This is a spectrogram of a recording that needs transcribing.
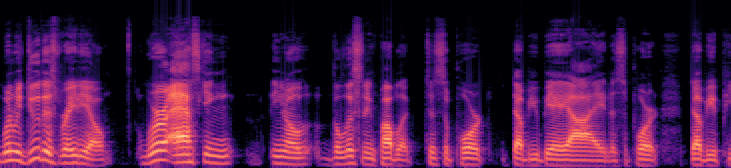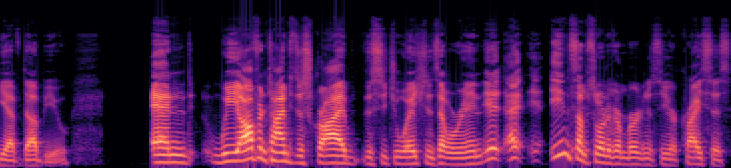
when we do this radio, we're asking you know the listening public to support WBAI and to support WPFW, and we oftentimes describe the situations that we're in eh, in some sort of emergency or crisis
